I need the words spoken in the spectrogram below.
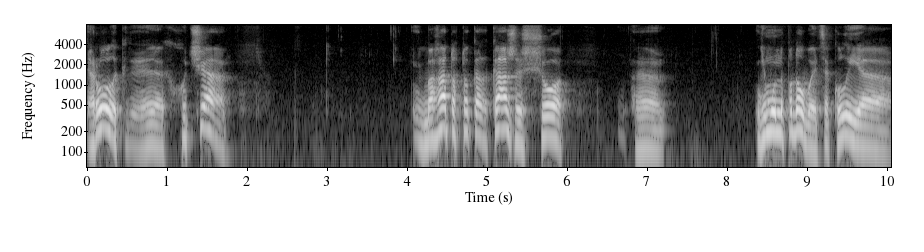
ролик. е, Хоча багато хто каже, що е, йому не подобається, коли я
